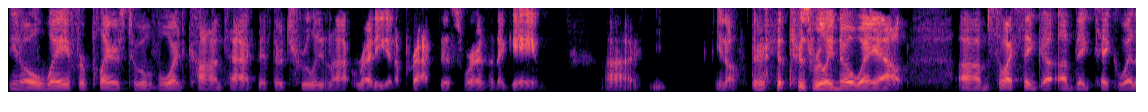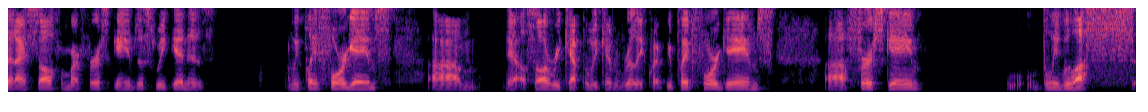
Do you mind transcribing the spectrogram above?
you know, a way for players to avoid contact if they're truly not ready in a practice, whereas in a game, uh, you, know, there, there's really no way out. Um, so I think a, a, big takeaway that I saw from our first games this weekend is we played four games. Um, yeah, so I'll recap the weekend really quick. We played four games. Uh, first game, believe we lost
